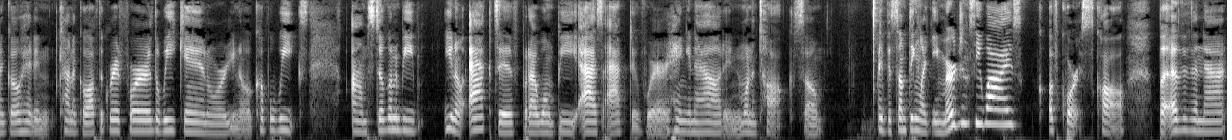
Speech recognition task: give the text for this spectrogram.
to go ahead and kind of go off the grid for the weekend or you know a couple weeks. I'm still to be you know active but i won't be as active where hanging out and want to talk. So if it's something like emergency wise of course call. But other than that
